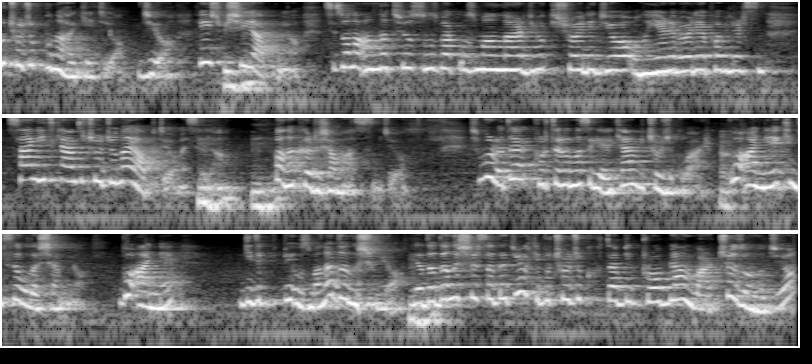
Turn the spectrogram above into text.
Bu çocuk bunu hak ediyor diyor. Ve hiçbir şey yapmıyor. Siz ona anlatıyorsunuz bak uzmanlar diyor ki şöyle diyor onun yerine böyle yapabilirsin. Sen git kendi çocuğuna yap diyor mesela. Bana karışamazsın diyor. Şimdi burada kurtarılması gereken bir çocuk var. Evet. Bu anneye kimse ulaşamıyor. Bu anne gidip bir uzmana danışmıyor. Ya da danışırsa da diyor ki bu çocukta bir problem var çöz onu diyor.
